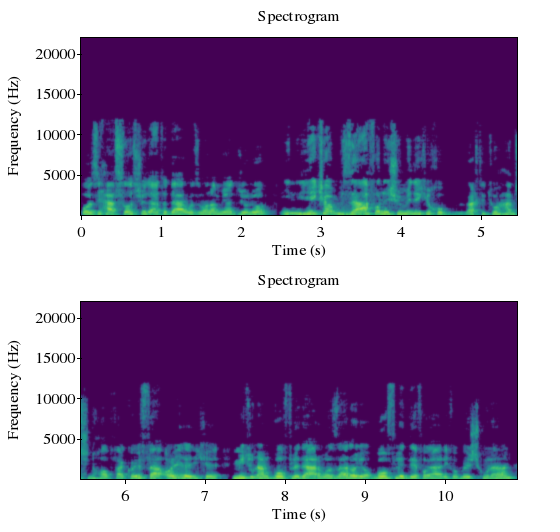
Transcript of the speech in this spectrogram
بازی حساس شده. حتی دروازه‌بان هم میاد جلو. این یکم ضعف و نشون میده که خب وقتی تو همچین هافک های فعالی داری که می‌تونن قفل دروازه رو یا قفل دفاع حریف رو بشکنن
